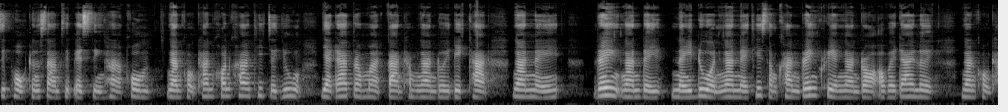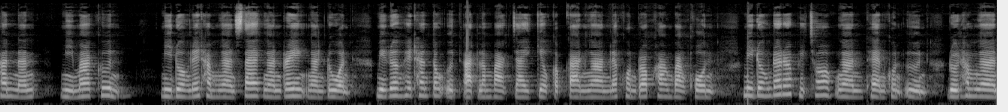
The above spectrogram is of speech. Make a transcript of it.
16-31 สิงหาคม งานของท่านค่อนข้างที่จะยุ่ง อย่าได้ประมาทการทำงานโดยเด็ดขาด งานไหนเร่งงานใดไหนด่วนงานไหนที่สำคัญเร่งเคลียร์งานรอเอาไว้ได้เลย งานของท่านนั้นมีมากขึ้น มีดวงได้ทำงานแทรกงานเร่งงานด่วน มีเรื่องให้ท่านต้องอึดอัดลำบากใจเกี่ยวกับการงานและคนรอบข้างบางคน มีดวงได้รับผิดชอบงานแทนคนอื่น หรือทำงาน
